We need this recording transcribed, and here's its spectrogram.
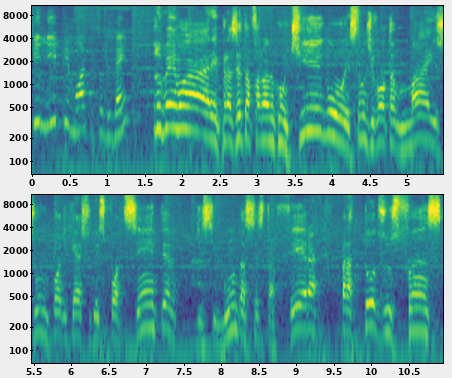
Felipe Mota, tudo bem? Tudo bem, Mari? Prazer estar falando contigo. Estamos de volta a mais um podcast do Sport Center de segunda a sexta-feira para todos os fãs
